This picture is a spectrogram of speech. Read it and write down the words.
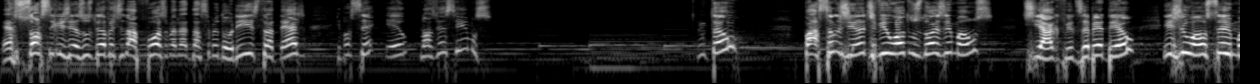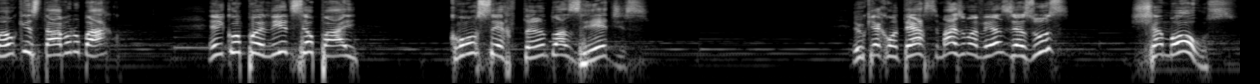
É só seguir Jesus. Deus vai te dar força, vai dar sabedoria, estratégia. E você, eu, nós vencemos. Então, passando diante, viu outros dois irmãos, Tiago, filho de Zebedeu, e João, seu irmão, que estavam no barco, em companhia de seu pai, consertando as redes. E o que acontece? Mais uma vez, Jesus chamou-os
